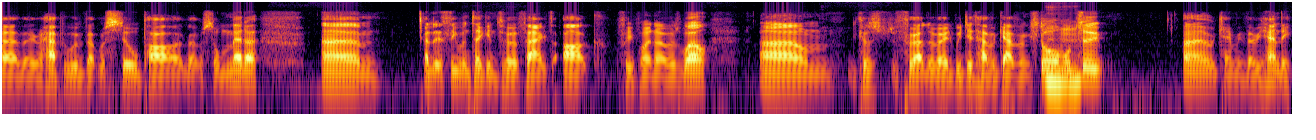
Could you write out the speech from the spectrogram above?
uh, they were happy with, that was still part, of, that was still meta, um, and it's even taken into effect Arc 3.0 as well, um, because throughout the raid we did have a Gathering Storm or Mhm. two, uh, it came in very handy.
